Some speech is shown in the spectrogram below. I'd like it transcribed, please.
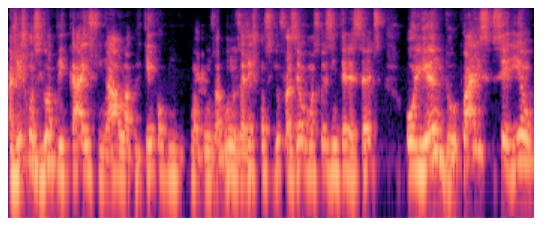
a gente conseguiu aplicar isso em aula, apliquei com, com, alguns alunos, a gente conseguiu fazer algumas coisas interessantes, olhando quais seriam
